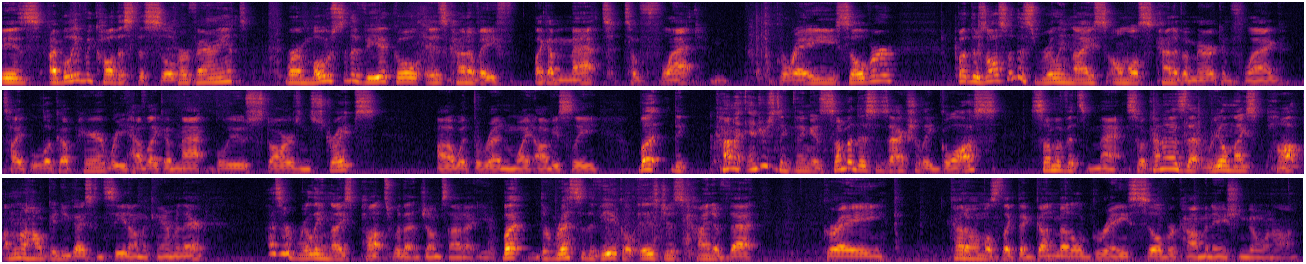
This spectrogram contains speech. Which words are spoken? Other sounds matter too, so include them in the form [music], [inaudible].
Is I believe we call this the silver variant, where most of the vehicle is kind of a like a matte to flat gray silver, but there's also this really nice, almost kind of American flag type look up here where you have like a matte blue stars and stripes uh, with the red and white, obviously. But the kind of interesting thing is some of this is actually gloss, some of it's matte. So it kind of has that real nice pop. I don't know how good you guys can see it on the camera there. It has a really nice pops where that jumps out at you. But the rest of the vehicle is just kind of that gray, kind of almost like that gunmetal gray silver combination going on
